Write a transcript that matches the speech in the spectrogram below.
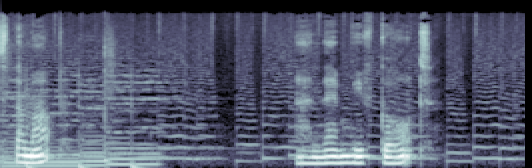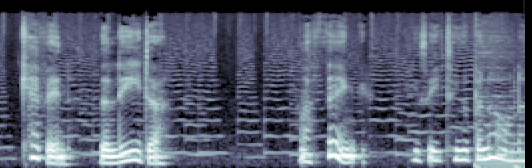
His thumb up. And then we've got Kevin, the leader. And I think he's eating a banana.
